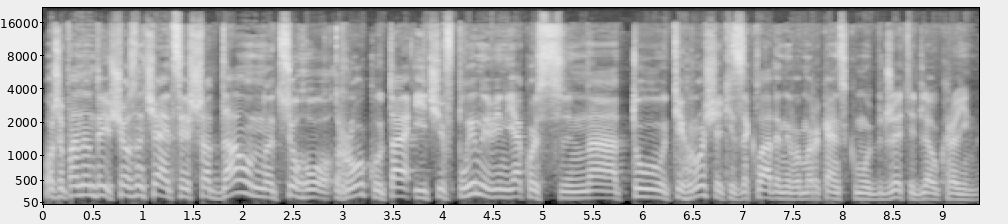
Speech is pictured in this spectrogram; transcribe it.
Отже, пане Андрій, що означає цей шатдаун цього року, та і чи вплине він якось на ту ті гроші, які закладені в американському бюджеті для України?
